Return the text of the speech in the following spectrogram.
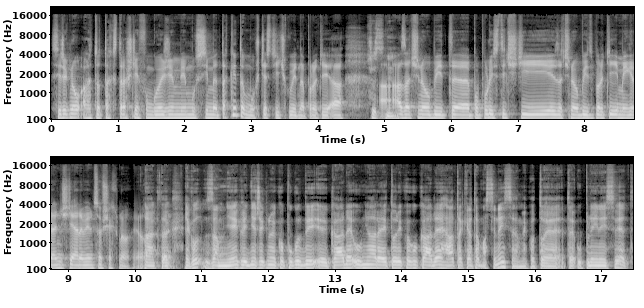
si řeknou, ale to tak strašně funguje, že my musíme taky tomu štěstíčku jít naproti a, a, Přesně. a začnou být eh, populističtí, začnou být proti imigrančtí, já nevím co všechno. Jo. Tak, tak. Jako za mě klidně řeknu, jako pokud by KDU měla retoriku jako KDH, tak já tam asi nejsem. Jako to je, to je úplně jiný svět.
